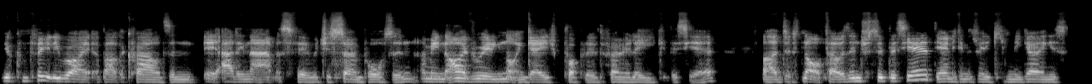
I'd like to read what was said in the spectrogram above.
You're completely right about the crowds and it adding that atmosphere, which is so important. I mean, I've really not engaged properly with the Premier League this year. I've just not felt as interested this year. The only thing that's really keeping me going is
